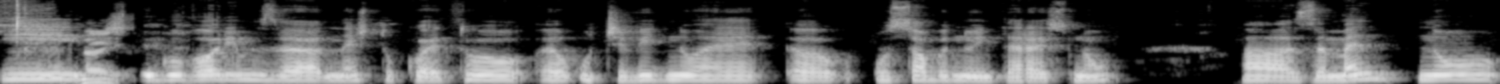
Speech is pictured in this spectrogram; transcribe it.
и Дай. ще говорим за нещо, което е, очевидно е, е особено интересно а, за мен, но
